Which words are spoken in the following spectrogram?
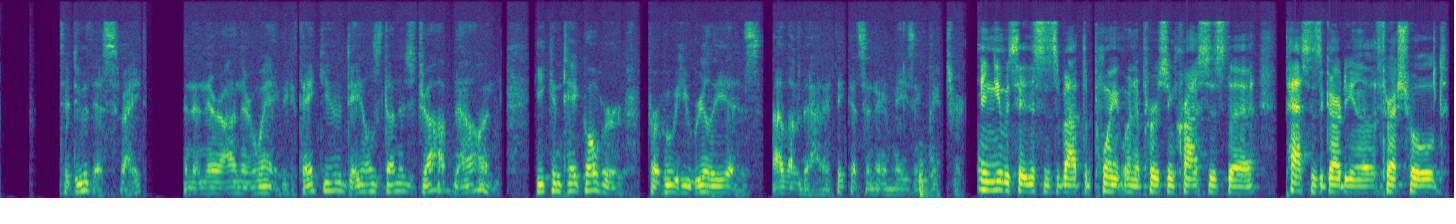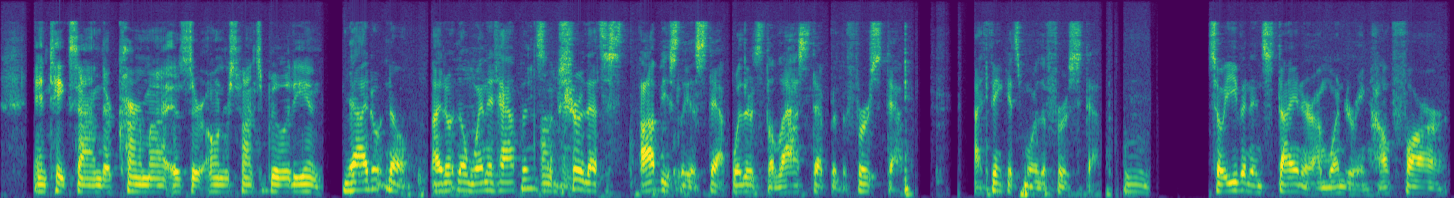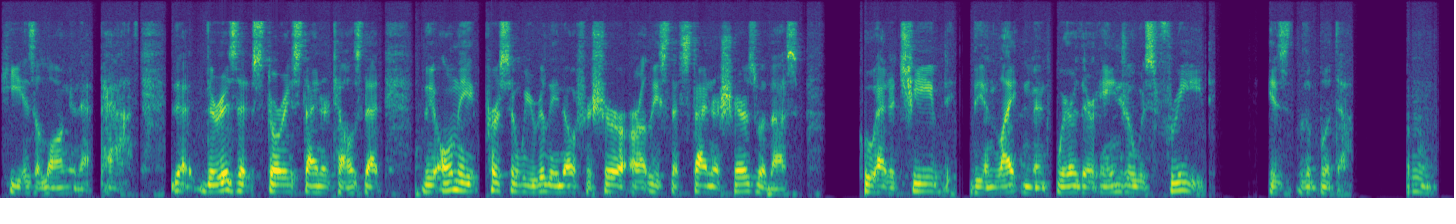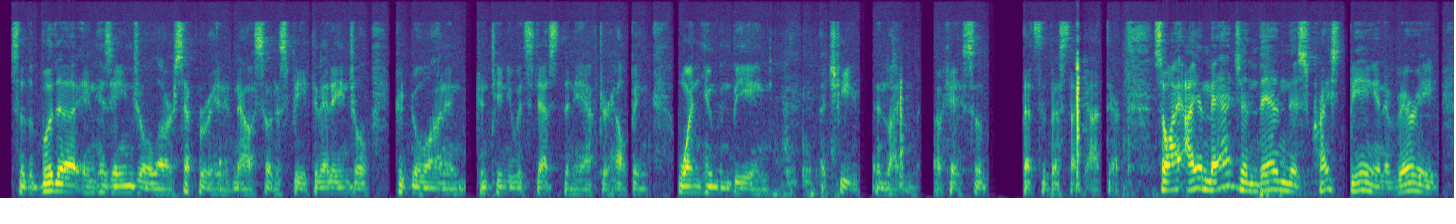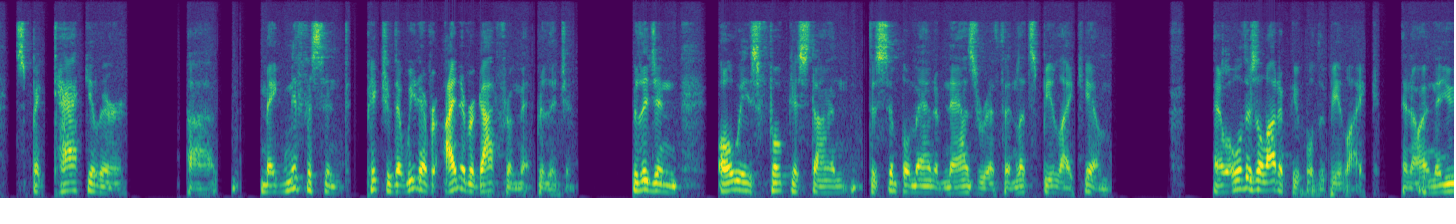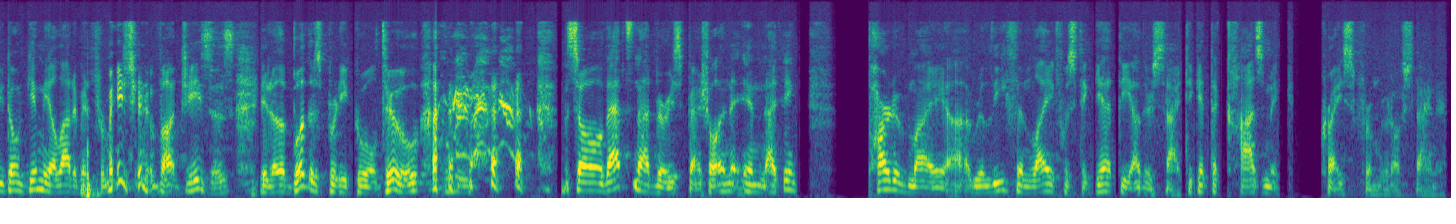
to do this, right? and then they're on their way. Thank you. Dale's done his job now, and he can take over for who he really is. I love that. I think that's an amazing picture. And you would say this is about the point when a person crosses the passes the guardian of the threshold and takes on their karma as their own responsibility. And yeah, I don't know. I don't know when it happens. Okay. I'm sure that's obviously a step, whether it's the last step or the first step. I think it's more the first step. Mm. So even in Steiner, I'm wondering how far he is along in that path. There is a story Steiner tells that the only person we really know for sure, or at least that Steiner shares with us, who had achieved the enlightenment where their angel was freed, is the Buddha. Mm. So the Buddha and his angel are separated now, so to speak. And that angel could go on and continue its destiny after helping one human being achieve enlightenment. Okay, so that's the best I got there. So I, I imagine then this Christ being in a very spectacular uh, magnificent picture that we never, I never got from religion. Religion always focused on the simple man of Nazareth and let's be like him. And well, there's a lot of people to be like, you know, and you don't give me a lot of information about Jesus. You know, the Buddha's pretty cool too. so that's not very special. And, and I think part of my uh, relief in life was to get the other side, to get the cosmic Christ from Rudolf Steiner.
